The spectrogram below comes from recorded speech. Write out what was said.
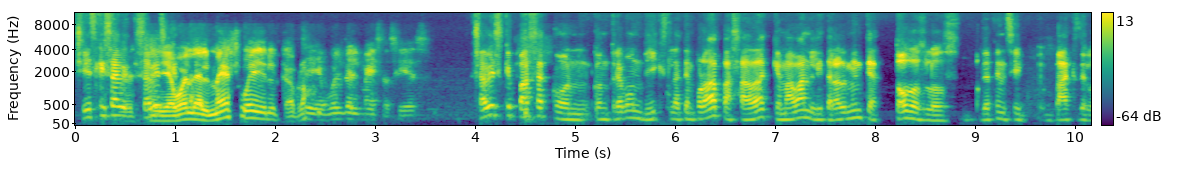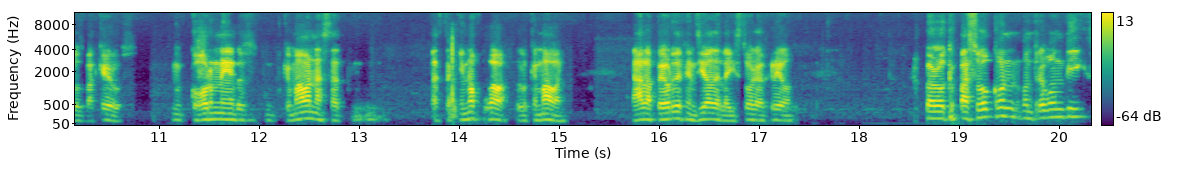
Sí, es que sabe- Se ¿sabes, llevó qué, el del mes, güey, el Se cabrón. llevó el del mes, así es. ¿sabes qué pasa con, con Trevon Dix? La temporada pasada quemaban literalmente a todos los defensive backs de los vaqueros. Corners, quemaban hasta, hasta quien no jugaba, lo quemaban. Era la peor defensiva de la historia, creo. Pero lo que pasó con, con Trevon Dix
